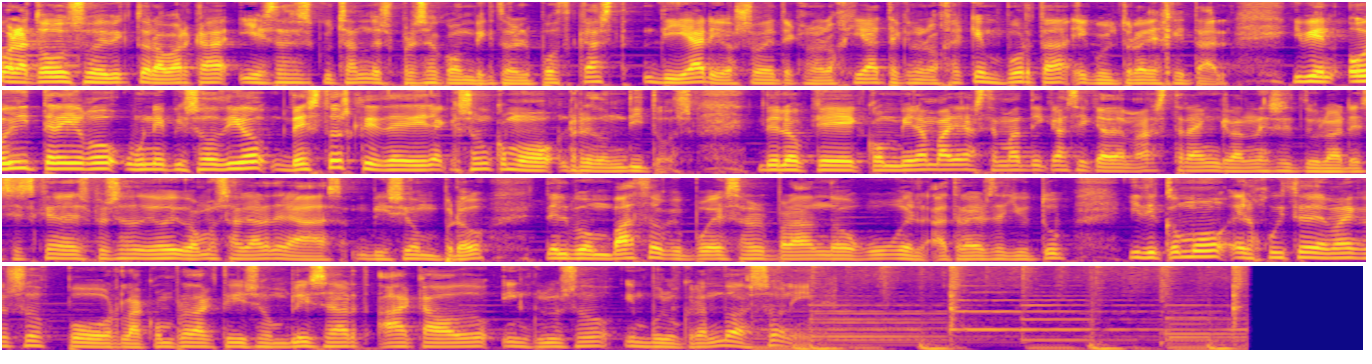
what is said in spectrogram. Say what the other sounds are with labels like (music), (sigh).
Hola a todos, soy Víctor Abarca y estás escuchando Expreso con Víctor, el podcast diario sobre tecnología, tecnología que importa y cultura digital. Y bien, hoy traigo un episodio de estos que te diría que son como redonditos, de lo que combinan varias temáticas y que además traen grandes titulares. Y es que en el Expreso de hoy vamos a hablar de las Vision Pro, del bombazo que puede estar preparando Google a través de YouTube y de cómo el juicio de Microsoft por la compra de Activision Blizzard ha acabado incluso involucrando a Sony.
